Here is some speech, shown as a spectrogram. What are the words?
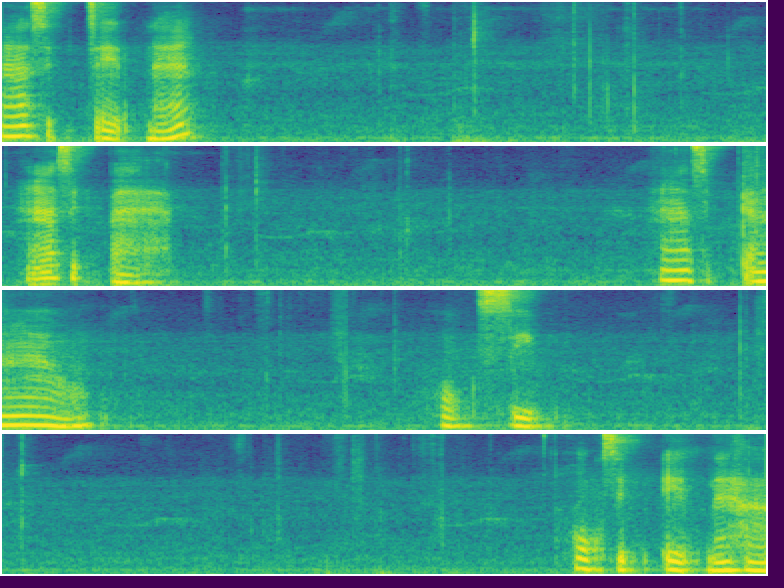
ห้าสิบเจ็ดนะห้าสิบแปดห้าสิบเก้าหกสิบหกสิบเอ็ดนะคะ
